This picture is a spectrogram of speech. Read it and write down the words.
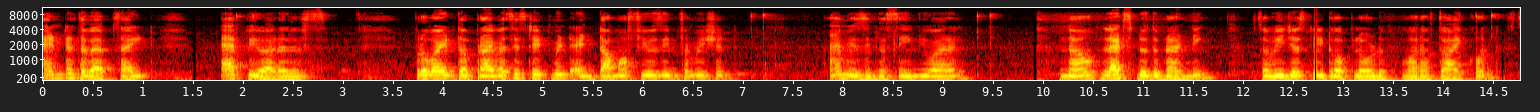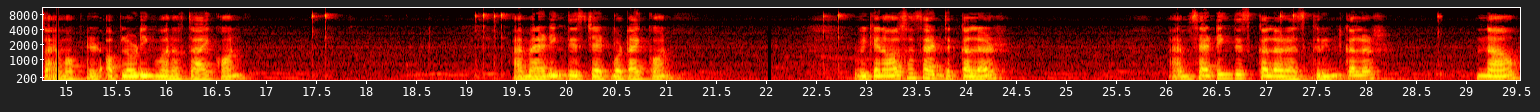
Enter the website app urls provide the privacy statement and term of use information. I am using the same url now let's do the branding. So we just need to upload one of the icon. So i'm uploading one of the icon. I'm adding this chatbot icon we can also set the color. I'm setting this color as green color. Now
